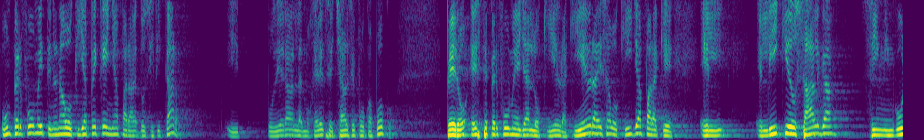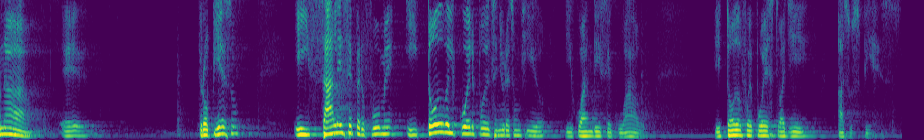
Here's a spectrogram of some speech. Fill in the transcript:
un perfume y tenía una boquilla pequeña para dosificar y pudieran las mujeres echarse poco a poco. Pero este perfume ella lo quiebra, quiebra esa boquilla para que el, líquido salga sin ninguna eh, tropiezo y sale ese perfume y todo el cuerpo del Señor es ungido y Juan dice, wow, y todo fue puesto allí a sus pies,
